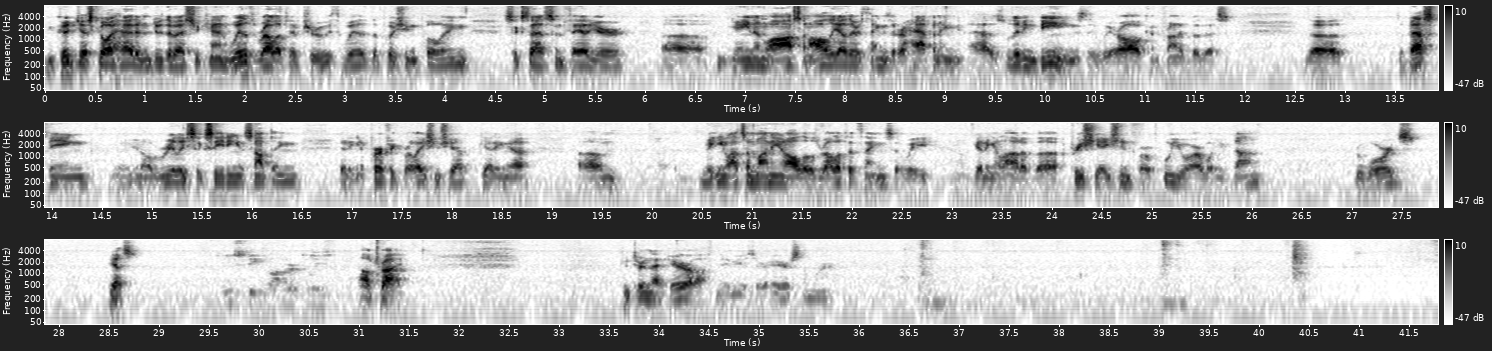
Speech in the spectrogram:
You could just go ahead and do the best you can with relative truth, with the pushing, pulling, success and failure, uh, gain and loss, and all the other things that are happening as living beings that we are all confronted with this. The, the best being, you know, really succeeding at something, getting a perfect relationship, getting a, um, making lots of money, and all those relative things that we, you know, getting a lot of uh, appreciation for who you are, what you've done, rewards. Yes. Can you speak louder, please? I'll try. You could turn that air off, maybe. Is there air somewhere?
